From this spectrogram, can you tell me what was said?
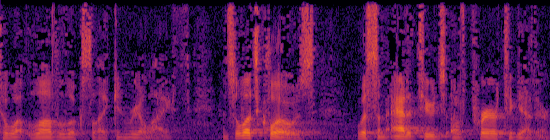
to what love looks like in real life. And so let's close with some attitudes of prayer together.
